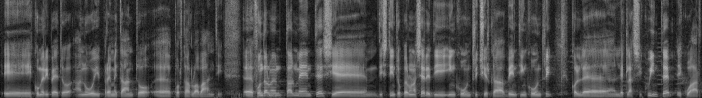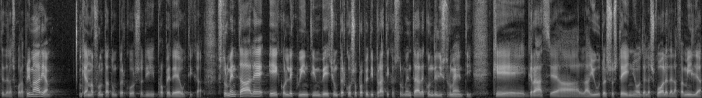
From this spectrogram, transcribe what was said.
e come ripeto a noi preme tanto eh, portarlo avanti. Eh, fondamentalmente si è distinto per una serie di incontri, circa 20 incontri con le, le classi quinte e quarte della scuola primaria che hanno affrontato un percorso di propedeutica strumentale e con le quinti invece un percorso proprio di pratica strumentale con degli strumenti che grazie all'aiuto e al sostegno delle scuole, della famiglia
